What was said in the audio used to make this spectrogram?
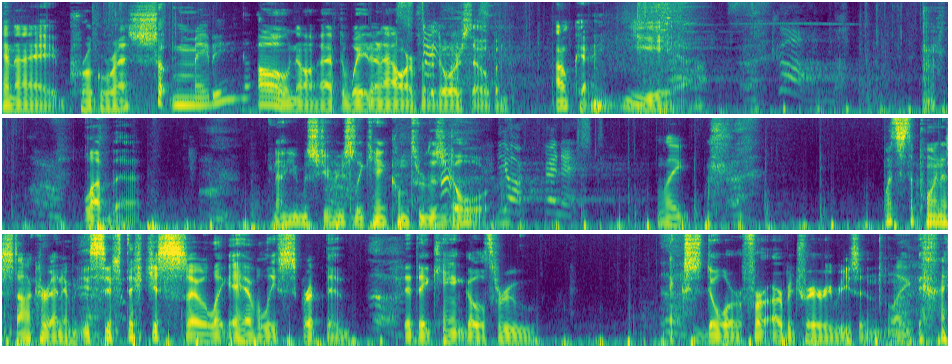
Can I progress, maybe? Oh, no, I have to wait an hour for the doors to open. Okay, yeah. Love that. Now you mysteriously can't come through this door. You're finished. Like, what's the point of stalker enemies if they're just so, like, heavily scripted that they can't go through X door for arbitrary reason. Like, I,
